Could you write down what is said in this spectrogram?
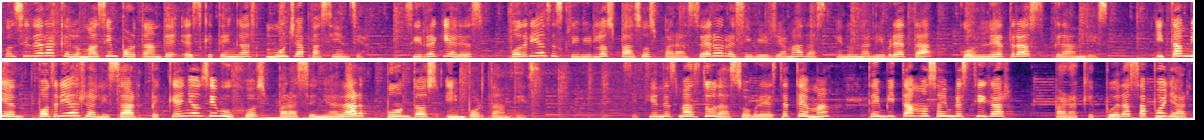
Considera que lo más importante es que tengas mucha paciencia. Si requieres, podrías escribir los pasos para hacer o recibir llamadas en una libreta con letras grandes y también podrías realizar pequeños dibujos para señalar puntos importantes. Si tienes más dudas sobre este tema, te invitamos a investigar para que puedas apoyar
